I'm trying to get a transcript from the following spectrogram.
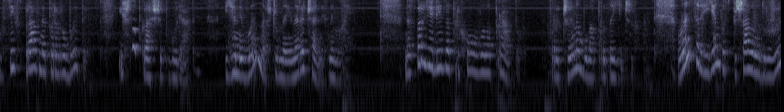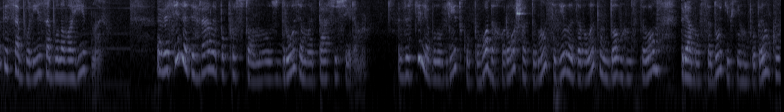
Усіх справ не переробити. І йшла б краще погуляти. Я не винна, що в неї наречених немає. Насправді Ліза приховувала правду. Причина була прозаїчна. Вони з Сергієм поспішали одружитися, бо Ліза була вагітною. Весілля зіграли по-простому з друзями та сусідами. Застілля було влітку, погода хороша, тому сиділи за великим довгим столом прямо в саду їхнього будинку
